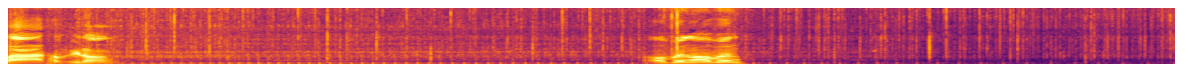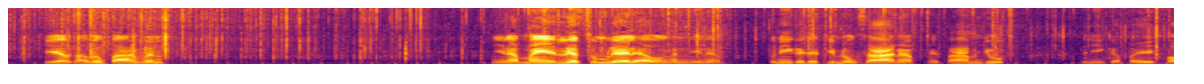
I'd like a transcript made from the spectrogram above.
ปลาครับพี่น้อง เอาเบิ่งเอาเบิ่งเกี่ยวถามเบิ่งปลาเพิ่นนี่นับไม่เลือดซุ่มเรือแล้วว่างั้นนี่นะตัวนี้ก็จะถิ่มลงสานะครับให้ปลามันอยู่ ตัวนี้ก็ไปเผา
